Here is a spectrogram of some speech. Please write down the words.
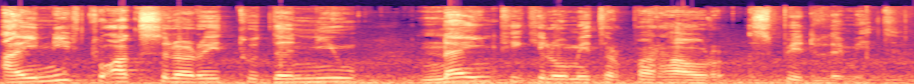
I need to accelerate to the new 90 km per hour speed limit.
